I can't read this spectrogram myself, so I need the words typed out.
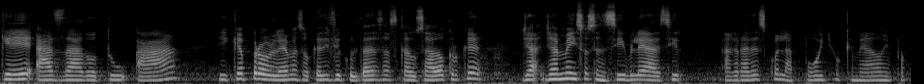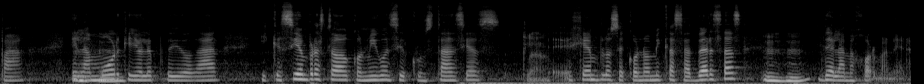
¿Qué has dado tú a? ¿Y qué problemas o qué dificultades has causado? Creo que ya, ya me hizo sensible a decir, agradezco el apoyo que me ha dado mi papá, el amor que yo le he podido dar y que siempre ha estado conmigo en circunstancias, ejemplos económicas adversas, de la mejor manera.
